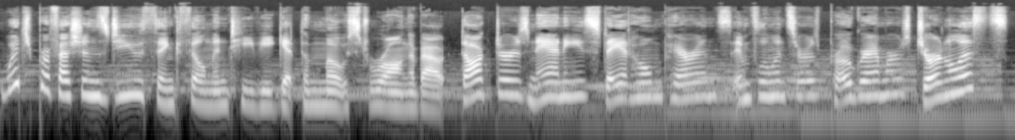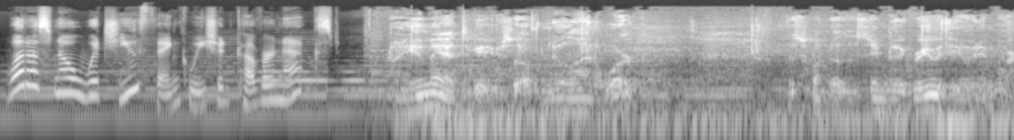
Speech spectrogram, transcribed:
Which professions do you think film and TV get the most wrong about? Doctors, nannies, stay at home parents, influencers, programmers, journalists? Let us know which you think we should cover next. You may have to get yourself a new line of work. This one doesn't seem to agree with you anymore.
